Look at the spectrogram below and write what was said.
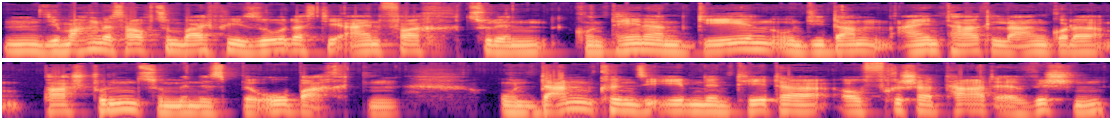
Hm, die machen das auch zum Beispiel so, dass die einfach zu den Containern gehen und die dann einen Tag lang oder ein paar Stunden zumindest beobachten und dann können sie eben den Täter auf frischer Tat erwischen.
